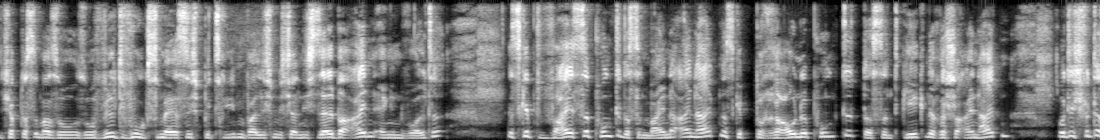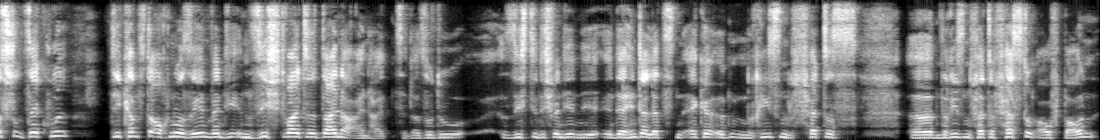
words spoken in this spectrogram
ich habe das immer so, so wildwuchsmäßig betrieben, weil ich mich ja nicht selber einengen wollte. Es gibt weiße Punkte, das sind meine Einheiten. Es gibt braune Punkte, das sind gegnerische Einheiten. Und ich finde das schon sehr cool. Die kannst du auch nur sehen, wenn die in Sichtweite deiner Einheiten sind. Also du siehst du nicht, wenn die in, die in der hinterletzten Ecke irgendein riesenfettes, äh, eine riesenfette Festung aufbauen,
